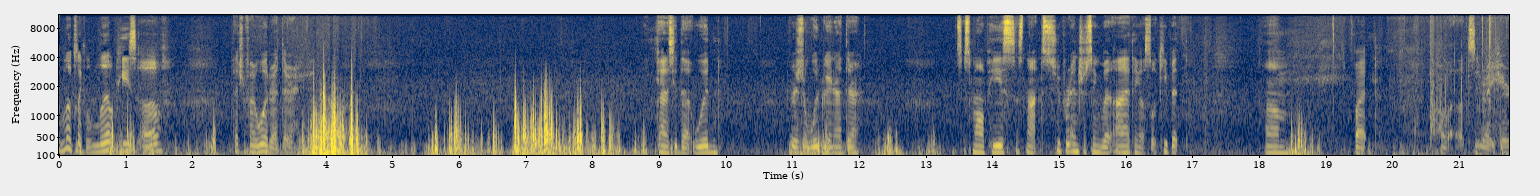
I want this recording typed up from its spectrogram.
Looks like a little piece of petrified wood right there. You kind of see that wood, original wood grain right there. It's a small piece. It's not super interesting, but I think I'll still keep it. Um, but hold on, let's see right here.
